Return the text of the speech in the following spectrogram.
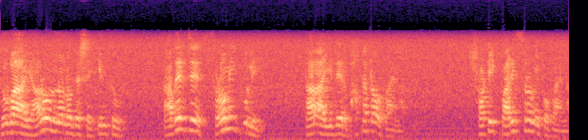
দুবাই আরও অন্যান্য দেশে। কিন্তু তাদের যে শ্রমিকগুলি, তারা ঈদের ভাতাটাও পায় না। সঠিক পারিশ্রমিকও পায় না।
